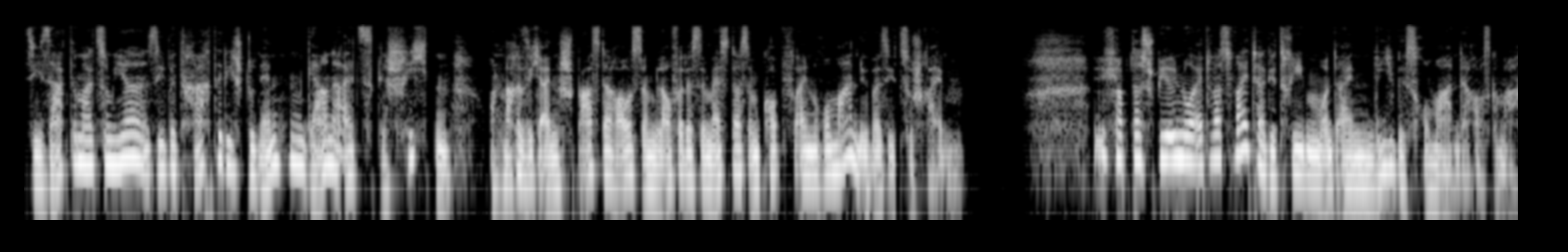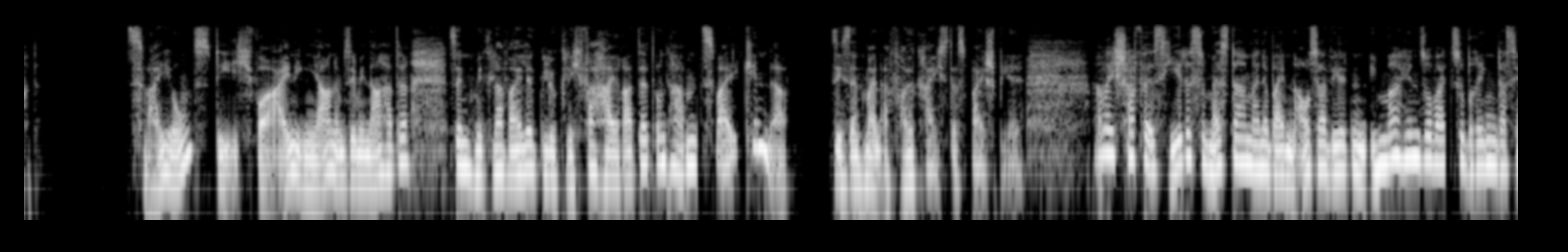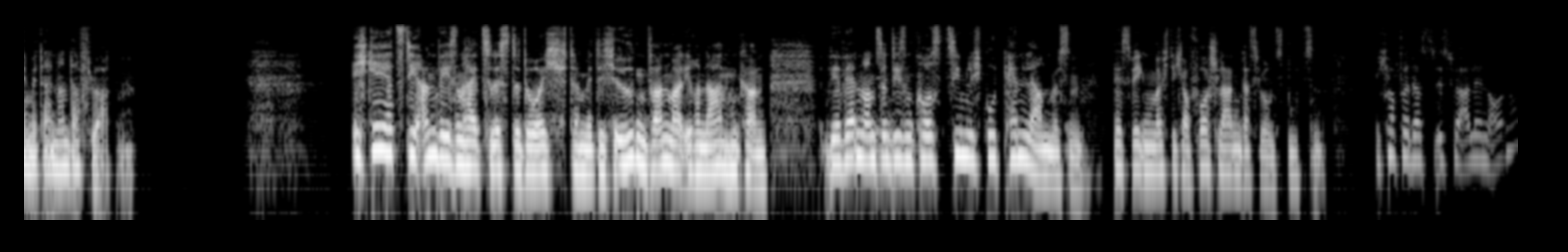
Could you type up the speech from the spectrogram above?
Sie sagte mal zu mir, sie betrachte die Studenten gerne als Geschichten und mache sich einen Spaß daraus, im Laufe des Semesters im Kopf einen Roman über sie zu schreiben. Ich habe das Spiel nur etwas weitergetrieben und einen Liebesroman daraus gemacht. Zwei Jungs, die ich vor einigen Jahren im Seminar hatte, sind mittlerweile glücklich verheiratet und haben zwei Kinder. Sie sind mein erfolgreichstes Beispiel aber ich schaffe es jedes Semester, meine beiden Auserwählten immerhin so weit zu bringen, dass sie miteinander flirten. Ich gehe jetzt die Anwesenheitsliste durch, damit ich irgendwann mal ihre Namen kann. Wir werden uns in diesem Kurs ziemlich gut kennenlernen müssen. Deswegen möchte ich auch vorschlagen, dass wir uns duzen. Ich hoffe, das ist für alle in Ordnung.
